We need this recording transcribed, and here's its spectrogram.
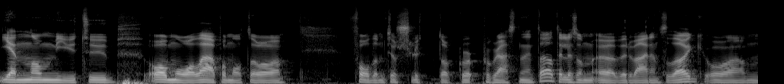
gjennom YouTube, og målet er på en måte å få dem til å slutte å procrastinate, at de liksom øver hver eneste dag. Og um,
